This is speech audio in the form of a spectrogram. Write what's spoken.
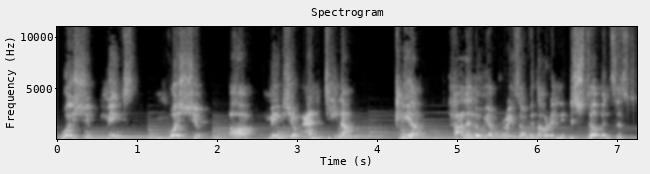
Worship makes worship uh, makes your antenna clear. Hallelujah. Praise God. Without any disturbances.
